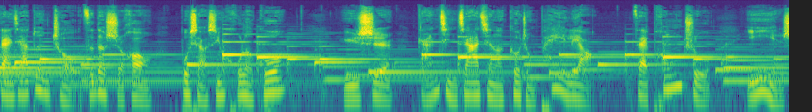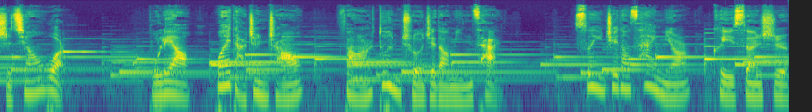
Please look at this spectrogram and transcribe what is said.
在家炖肘子的时候，不小心糊了锅，于是赶紧加进了各种配料，再烹煮以掩饰焦味儿。不料歪打正着，反而炖出了这道名菜。所以这道菜名儿可以算是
